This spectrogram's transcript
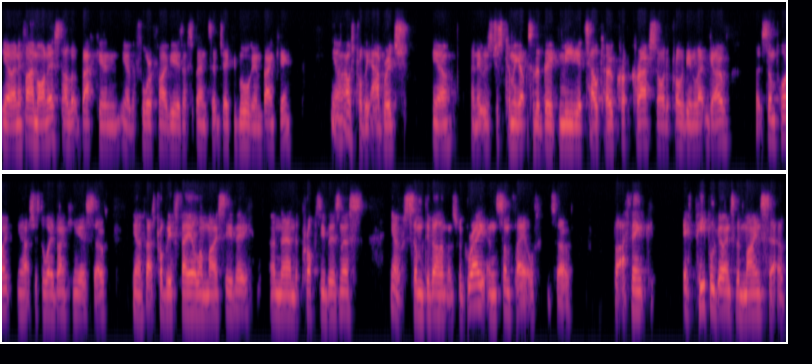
You know, and if I'm honest, I look back in you know the four or five years I spent at JP Morgan banking. You know, I was probably average. You know, and it was just coming up to the big media telco cr- crash, so I'd have probably been let go at some point. You know, that's just the way banking is. So, you know, that's probably a fail on my CV. And then the property business, you know, some developments were great and some failed. So, but I think if people go into the mindset of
